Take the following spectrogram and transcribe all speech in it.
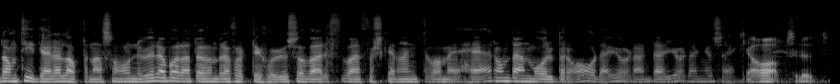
de tidigare loppen. Så nu är det bara till 147 så varför, varför ska den inte vara med här om den mår bra? Och det gör den, det gör den ju säkert. Ja absolut.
